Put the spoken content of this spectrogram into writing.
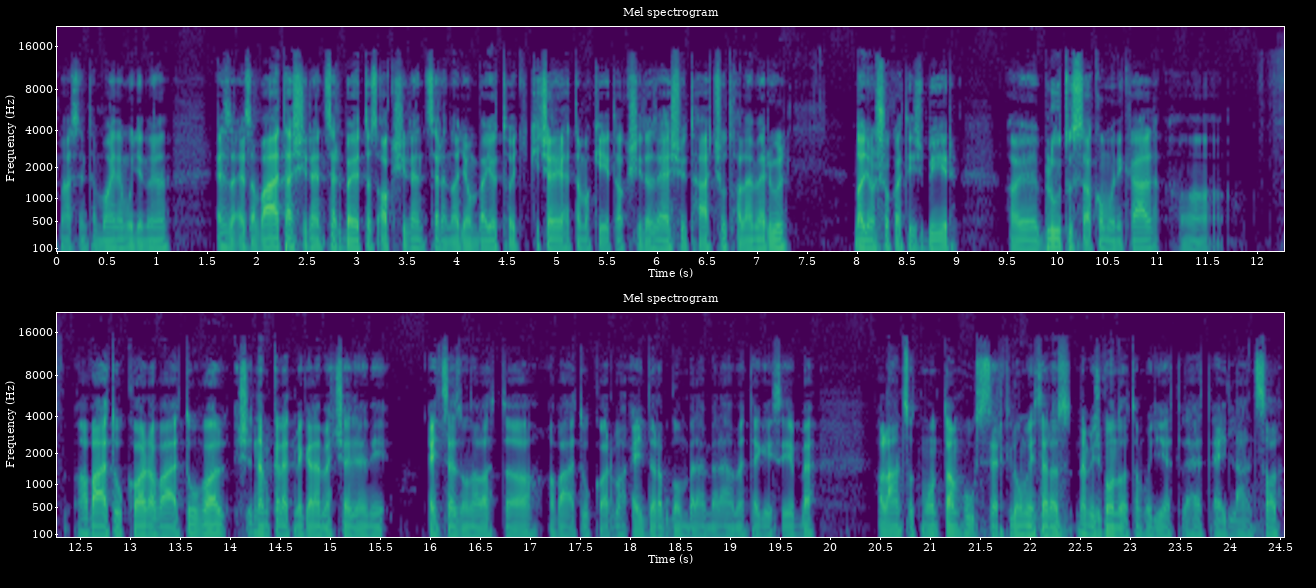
már szerintem majdnem ugyanolyan. Ez a, ez a váltási rendszer bejött, az aksi rendszere nagyon bejött, hogy kicserélhetem a két aksit, az elsőt, hátsót, ha lemerül. Nagyon sokat is bír. Bluetooth-szal kommunikál a, a váltókar a váltóval, és nem kellett még elemet cserélni egy szezon alatt a, a váltókarba. Egy darab gombelemmel elment egész évbe. A láncot mondtam, 20 ezer kilométer, az nem is gondoltam, hogy ilyet lehet egy lánccal.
